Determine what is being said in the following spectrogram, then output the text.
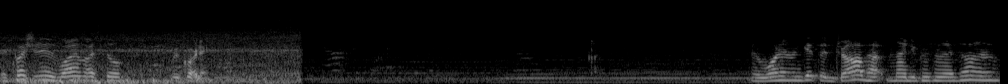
the question is, why am I still recording? And won't even get the job 90% of the time.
